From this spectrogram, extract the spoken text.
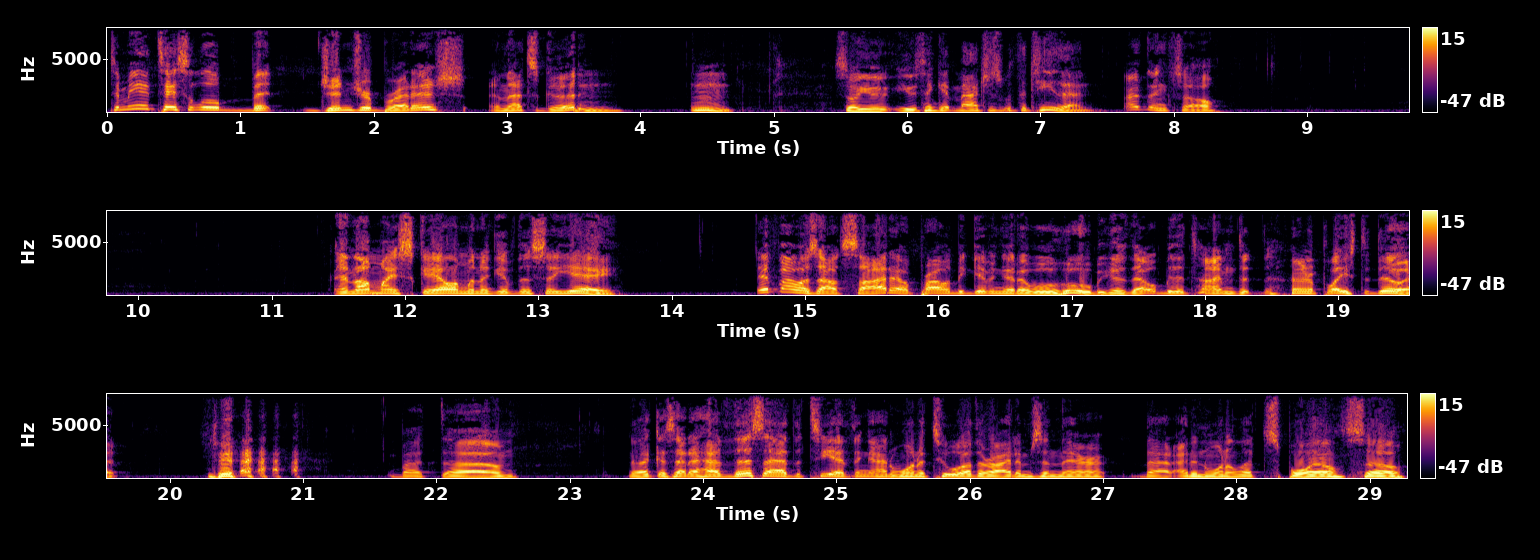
to me, it tastes a little bit gingerbreadish, and that's good. Hmm. So you, you think it matches with the tea then? I think so. And on my scale, I'm going to give this a yay. If I was outside, I would probably be giving it a woohoo because that would be the time to, and a place to do it. but um, like I said, I had this. I had the tea. I think I had one or two other items in there that I didn't want to let spoil. So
